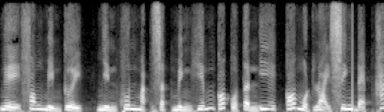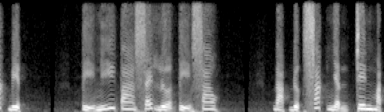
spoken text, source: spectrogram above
Nghệ phong mỉm cười, nhìn khuôn mặt giật mình hiếm có của tần y, có một loại xinh đẹp khác biệt. Tỷ nghĩ ta sẽ lừa tỷ sao? Đạt được xác nhận trên mặt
